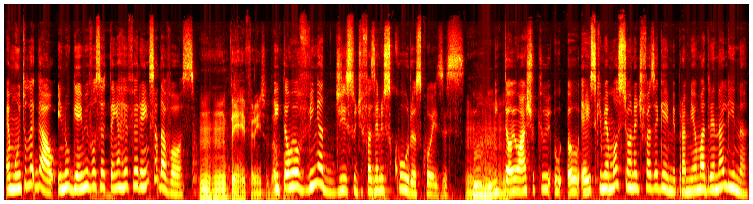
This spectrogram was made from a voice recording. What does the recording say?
é muito legal. E no game você tem a referência da voz. Uhum, tem referência da Então eu voz. vinha disso de fazer no escuro as coisas. Uhum. Então eu acho que o- o- é isso que me emociona de fazer game. Pra mim é uma adrenalina.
